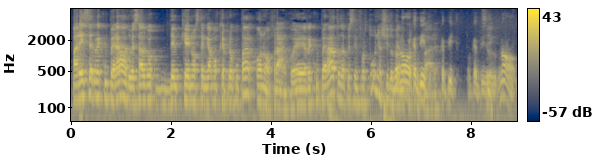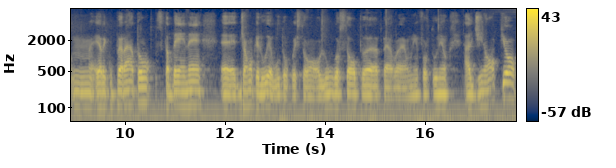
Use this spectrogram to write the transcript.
¿parece recuperado? ¿Es algo del che nos tengamos che preoccupare o no, Franco? È recuperato da questo infortunio o ci dobbiamo no, no, preoccupare? Ho capito, ho capito. Ho capito. Sì. No, mh, mm, è recuperato, sta bene. Eh, diciamo che lui ha avuto questo lungo stop eh, per un infortunio al ginocchio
